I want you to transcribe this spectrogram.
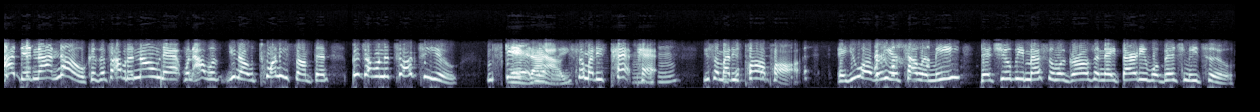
I did not know because if I would have known that when I was, you know, twenty something, bitch, I want to talk to you. I'm scared exactly. now. You somebody's pat pat. Mhm. You somebody's paw paw. And you over here telling me that you be messing with girls in their thirty? Well, bitch, me too.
